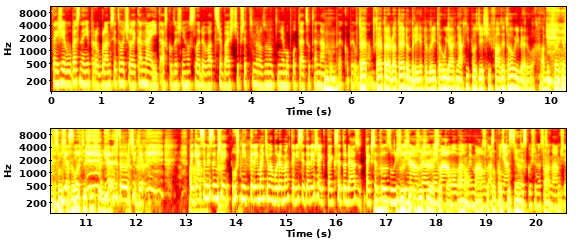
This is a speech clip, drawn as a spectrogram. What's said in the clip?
takže vůbec není problém si toho člověka najít a skutečně ho sledovat třeba ještě před tím rozhodnutím nebo poté, co ten nákup mm. jakoby udělá. To je, to je pravda, to je dobrý, je dobrý to udělat v nějaký pozdější fázi toho výběru, aby člověk nemusel sledovat tisíc lidí. to určitě. Tak já si myslím, že už některýma těma bodama, který si tady řekl, tak se to dá, tak se to mhm. zúží Zuži, na velmi málo, to. velmi ano, málo. Aspoň postupně, já s tím ty zkušenosti tak. mám, že,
